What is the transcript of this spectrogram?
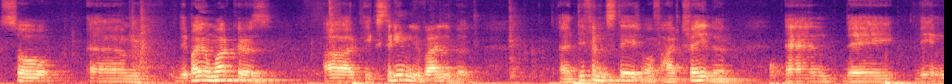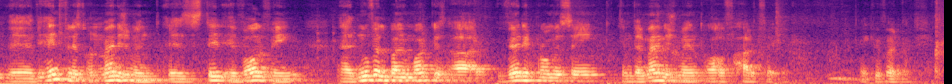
So um, the biomarkers are extremely valuable at different stage of heart failure and they, the, the, the influence on management is still evolving uh, and novel biomarkers are very promising in the management of heart failure. Thank you very much.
